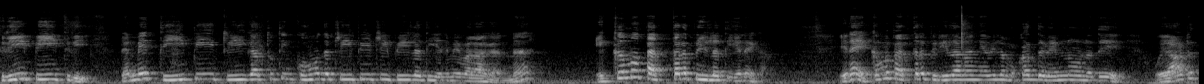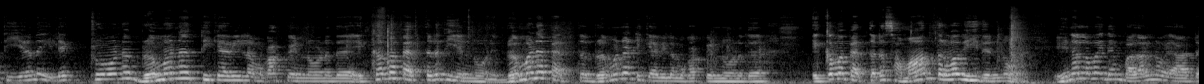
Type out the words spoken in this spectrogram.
3p3 දැන් මේ 3p3 ගත්තොතින් කොහොමද 3p3 පිරීලා තියෙන්නේ මේ බලාගන්න එකම පැත්තට පිරීලා තියෙන එක. එන එකම පැත්තට පිරීලා නම් ඇවිල්ලා මොකද්ද වෙන්න ඕනද? ඔයාට තියෙන ඉලෙක්ට්‍රෝන භ්‍රමණ ටික ඇවිල්ලා මොකක් වෙන්න ඕනද? එකම පැත්තට තියෙන්න ඕනේ. භ්‍රමණ පැත්ත භ්‍රමණ ටික ඇවිල්ලා මොකක් වෙන්න ඕනද? එකම පැත්තට සමාන්තරව විහිදෙන්න ඕනේ. එහෙනම් ළමයි දැන් බලන්න ඔයාට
